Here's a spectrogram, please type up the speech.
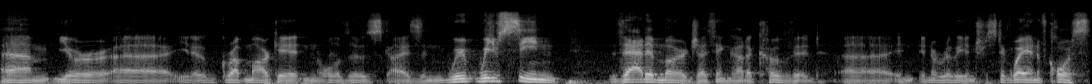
um, your uh, you know GrubMarket and all of those guys, and we've we've seen that emerge, I think, out of COVID uh, in in a really interesting way. And of course,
